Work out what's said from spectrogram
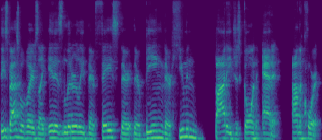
these basketball players, like it is literally their face, their their being, their human body just going at it on the court.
